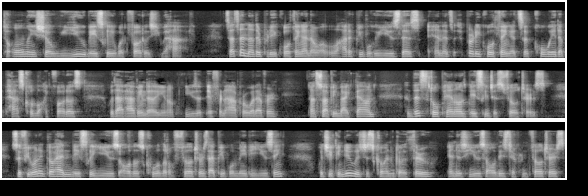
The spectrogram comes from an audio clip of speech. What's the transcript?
to only show you basically what photos you have. So that's another pretty cool thing. I know a lot of people who use this, and it's a pretty cool thing. It's a cool way to passcode lock photos without having to, you know, use a different app or whatever. Now swapping back down, and this little panel is basically just filters. So if you want to go ahead and basically use all those cool little filters that people may be using, what you can do is just go ahead and go through and just use all these different filters.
